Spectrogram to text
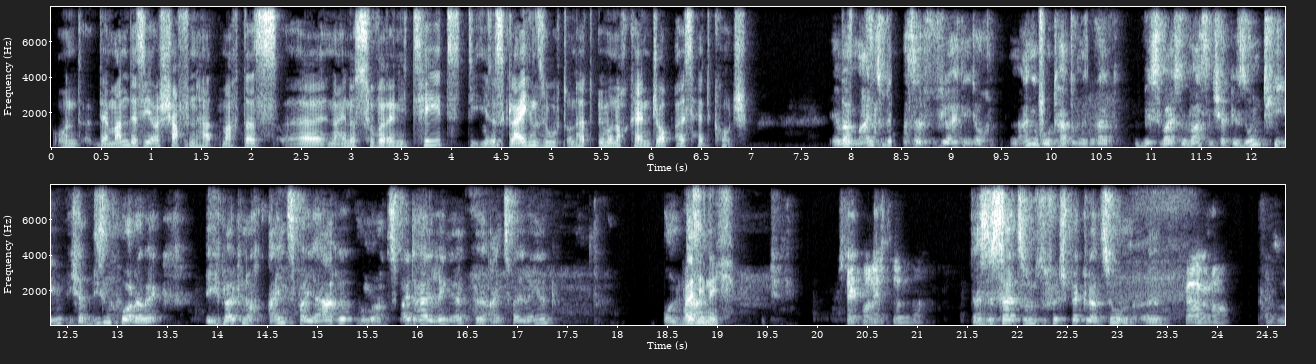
Und der Mann, der sie erschaffen hat, macht das äh, in einer Souveränität, die ihresgleichen sucht und hat immer noch keinen Job als Head Coach. ja, aber Das- meinst du denn, dass er vielleicht nicht auch ein Angebot hat und gesagt hat, weißt, weißt du was, ich habe hier so ein Team, ich habe diesen Quarterback, ich bleibe hier noch ein, zwei Jahre, hole mir noch zwei, drei Ringe, äh, ein, zwei Ringe. Und Weiß ich nicht. Steckt man nicht drin, ne? Das ist halt so, so viel Spekulation. Äh, Ja, genau. Also,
